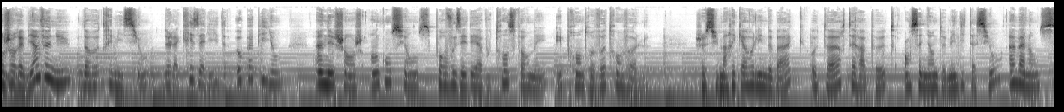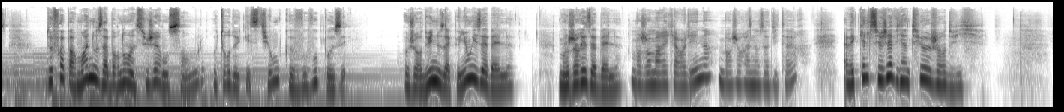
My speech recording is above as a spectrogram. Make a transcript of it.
Bonjour et bienvenue dans votre émission De la chrysalide au papillon, un échange en conscience pour vous aider à vous transformer et prendre votre envol. Je suis Marie-Caroline Debac, auteure, thérapeute, enseignante de méditation à Valence. Deux fois par mois, nous abordons un sujet ensemble autour de questions que vous vous posez. Aujourd'hui, nous accueillons Isabelle. Bonjour Isabelle. Bonjour Marie-Caroline, bonjour à nos auditeurs. Avec quel sujet viens-tu aujourd'hui?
